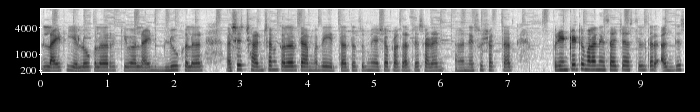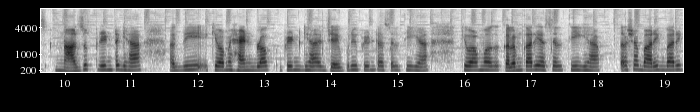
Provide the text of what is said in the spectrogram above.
लाइट येलो कलर किंवा लाइट ब्ल्यू कलर असे छान छान कलर त्यामध्ये येतात. तर तुम्ही अशा प्रकारच्या साड्या नेसू शकतात. प्रिंटेड तुम्हाला नेसायचे असतील तर अगदीच नाजूक प्रिंट घ्या. अगदी किंवा मग हँडब्लॉक प्रिंट घ्या जयपुरी प्रिंट असेल ती घ्या किंवा मग कलमकारी असेल ती घ्या. तर अशा बारीक बारीक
